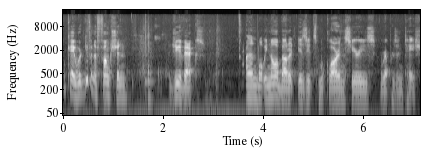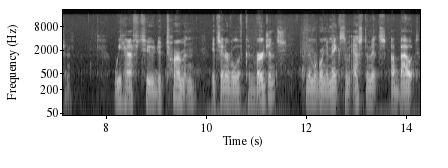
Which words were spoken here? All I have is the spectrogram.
Okay, we're given a function, g of x, and what we know about it is its Maclaurin series representation. We have to determine its interval of convergence, then we're going to make some estimates about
